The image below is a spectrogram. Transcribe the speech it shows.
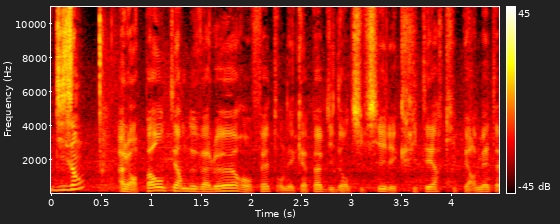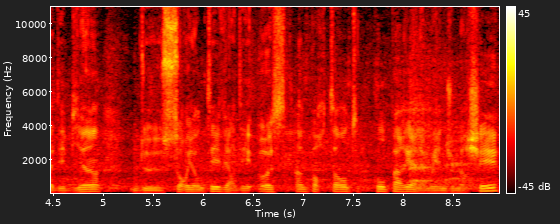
10 ans? Alors, pas en termes de valeur, en fait, on est capable d'identifier les critères qui permettent à des biens de s'orienter vers des hausses importantes comparées à la moyenne du marché,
